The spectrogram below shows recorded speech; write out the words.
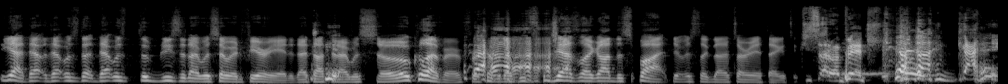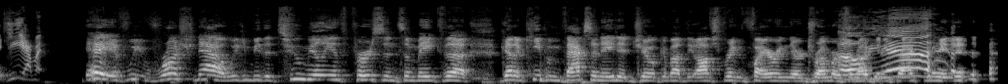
yeah, that that was the that was the reason I was so infuriated. I thought that I was so clever for coming up with jazz like on the spot. It was like, no, that's already a thing. It's like, you son of a bitch! God damn it! Hey, if we rush now, we can be the two millionth person to make the "gotta keep him vaccinated" joke about the Offspring firing their drummer for Oh, not getting yeah. vaccinated.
